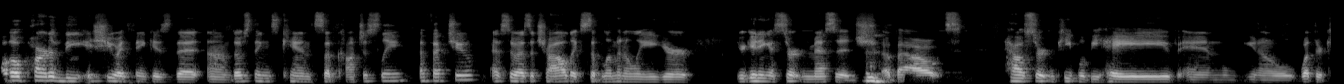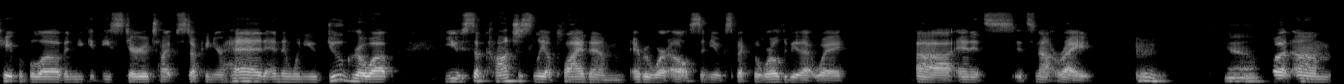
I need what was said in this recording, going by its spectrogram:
Although part of the issue, I think, is that um, those things can subconsciously affect you. And so, as a child, like subliminally, you're you're getting a certain message about how certain people behave and you know what they're capable of, and you get these stereotypes stuck in your head. And then when you do grow up, you subconsciously apply them everywhere else, and you expect the world to be that way. Uh, and it's it's not right. Yeah. but um,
